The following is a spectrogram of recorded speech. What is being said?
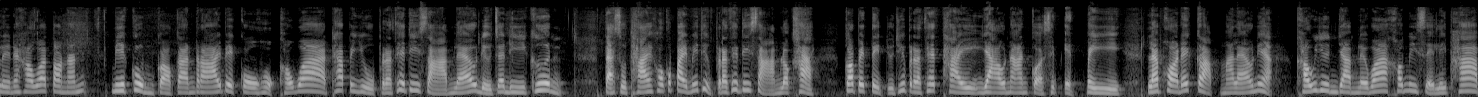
เลยนะคะว่าตอนนั้นมีกลุ่มก่อการร้ายไปโกหกเขาว่าถ้าไปอยู่ประเทศที่ 3 แล้วเดี๋ยวจะดีขึ้น แต่สุดท้ายเขาก็ไปไม่ถึงประเทศที่3แล้วค่ะ ก็ไปติดอยู่ที่ประเทศไทยยาวนานกว่า 11 ปี และพอได้กลับมาแล้วเนี่ยเขายืนยันเลยว่าเขามีเสรีภาพ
